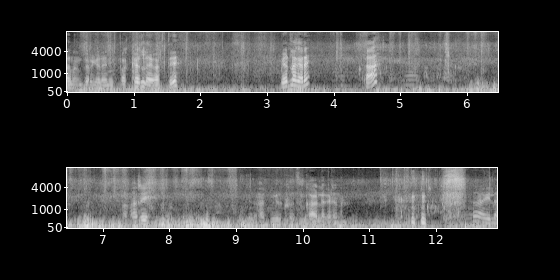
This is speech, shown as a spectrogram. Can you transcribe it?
नंतर गड्याने पकडलाय वाटते. भेटला का रे? हा? अरे हा खोदून काढला गड्यानं. आईला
